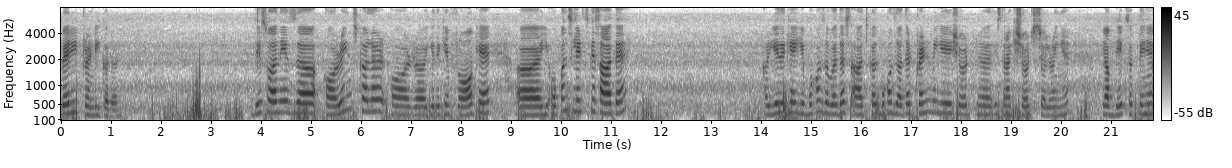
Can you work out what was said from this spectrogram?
Very trendy colour this one is orange colour और uh, ये देखिए फ्रॉक है। Uh, ये ओपन स्लिट्स के साथ है। और ये देखें, ये बहुत ज़बरदस्त आजकल बहुत ज़्यादा ट्रेंड में ये शर्ट इस तरह की शर्ट्स चल रही हैं। ये आप देख सकते हैं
